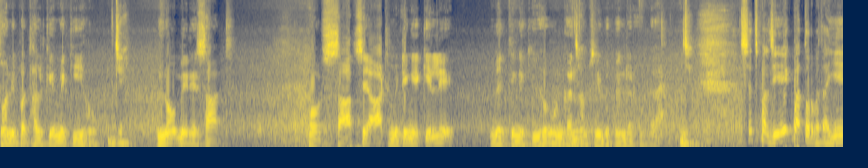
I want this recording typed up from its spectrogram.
सोनीपत हल्के में की हो। जी। नौ मेरे साथ और सात से आठ मीटिंग अकेले व्यक्ति ने की हो। उनका नाम श्री भूपेंद्र हुड्डा है। जी। सत्यपाल जी एक बात और बताइए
